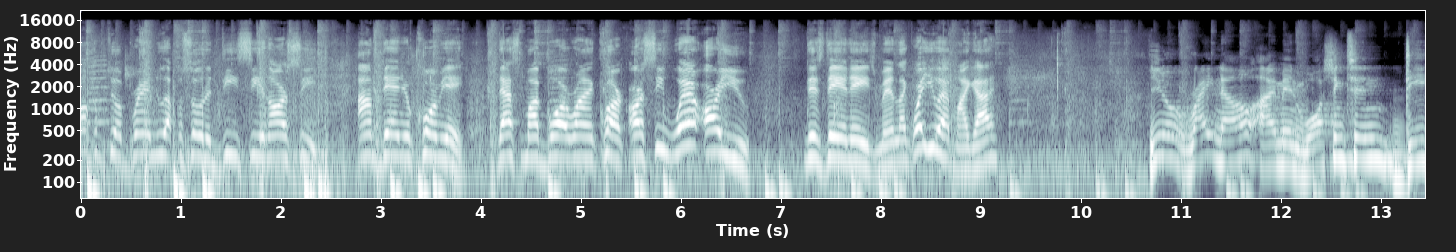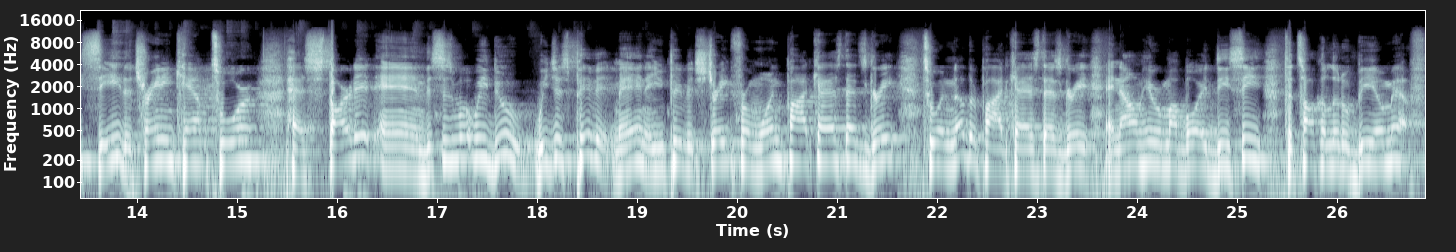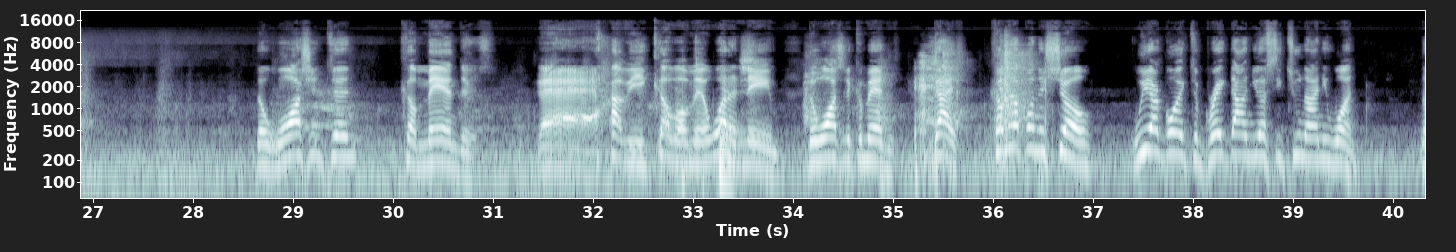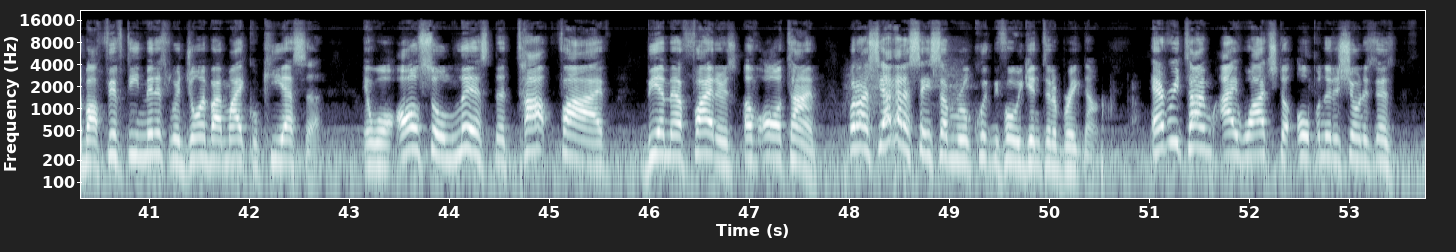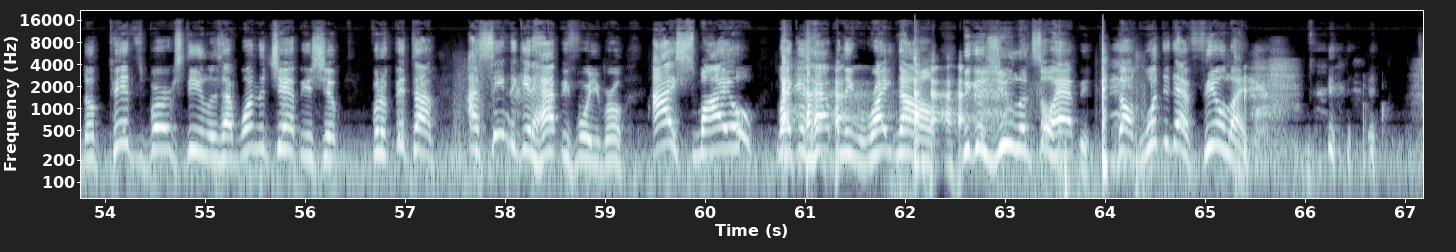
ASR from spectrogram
Welcome to a brand new episode of DC and RC. I'm Daniel Cormier. That's my boy Ryan Clark. RC, where are you this day and age, man? Like, where you at, my guy? You know, right now I'm in Washington, D.C. The training camp tour has started, and this is what we do. We just pivot, man, and you pivot straight from one podcast that's great to another podcast that's great. And now I'm here with my boy D.C. to talk a little BMF. The Washington Commanders. Yeah, I mean, come on, man. What yes. a name. The Washington Commanders. Guys, coming up on the show, we are going to break down UFC 291. In about 15 minutes, we're joined by Michael Chiesa. And we'll also list the top five BMF fighters of all time. But RC, I gotta say something real quick before we get into the breakdown. Every time I watch the open of the show and it says the Pittsburgh Steelers have won the championship for the fifth time, I seem to get happy for you, bro. I smile like it's happening right now because you look so happy. Dog, what did that feel like?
